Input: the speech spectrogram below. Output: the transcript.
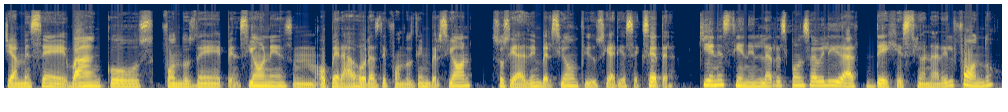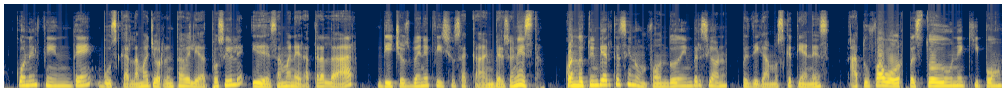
llámese bancos, fondos de pensiones, mm, operadoras de fondos de inversión, sociedades de inversión, fiduciarias, etc., quienes tienen la responsabilidad de gestionar el fondo con el fin de buscar la mayor rentabilidad posible y de esa manera trasladar dichos beneficios a cada inversionista. Cuando tú inviertes en un fondo de inversión, pues digamos que tienes a tu favor pues todo un equipo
